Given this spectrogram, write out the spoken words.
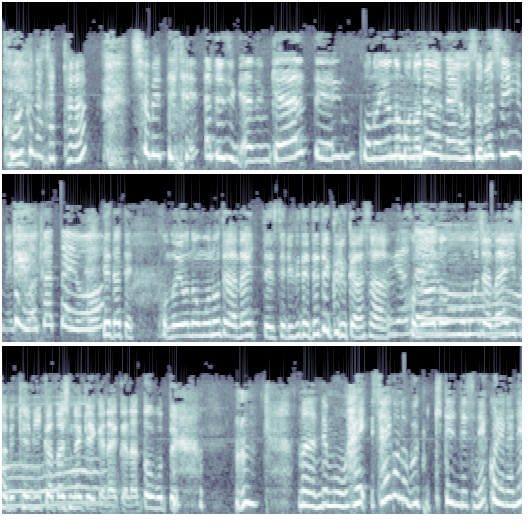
怖くなかった？喋ってて私があのギャーってこの世のものではない恐ろしい夢怖かったよいやだってこの世のものではないってセリフで出てくるからさこの世のものじゃないさで警備方しなきゃいけないかなと思ってうん。まあでも、はい、最後の分岐点ですね、これがね。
